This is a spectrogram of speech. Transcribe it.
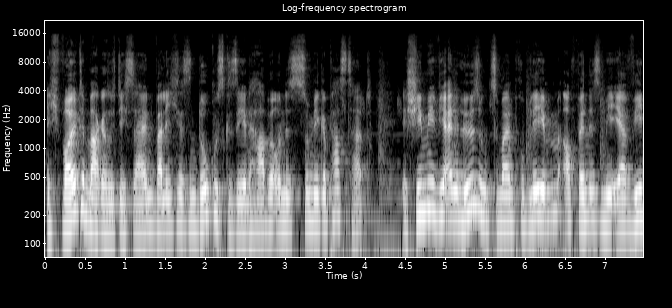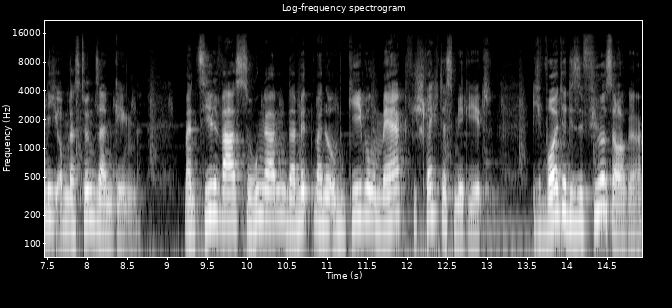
Ich wollte magersüchtig sein, weil ich es in Dokus gesehen habe und es zu mir gepasst hat. Es schien mir wie eine Lösung zu meinen Problemen, auch wenn es mir eher wenig um das Dünnsein ging. Mein Ziel war es zu hungern, damit meine Umgebung merkt, wie schlecht es mir geht. Ich wollte diese Fürsorge.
